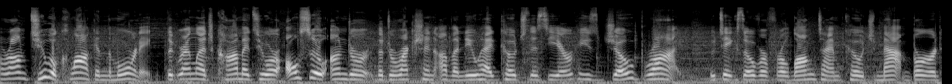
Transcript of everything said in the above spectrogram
around 2 o'clock in the morning. The Grand Ledge Comets, who are also under the direction of a new head coach this year, he's Joe Bry who takes over for longtime coach Matt Bird,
